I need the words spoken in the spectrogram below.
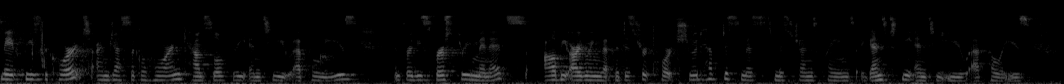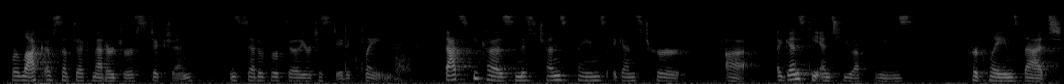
May it please the Court, I'm Jessica Horn, counsel for the NTEU appellees, and for these first three minutes, I'll be arguing that the District Court should have dismissed Ms. Chen's claims against the NTEU appellees for lack of subject matter jurisdiction instead of her failure to state a claim. That's because Ms. Chen's claims against uh, the NTEU appellees, her claims that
